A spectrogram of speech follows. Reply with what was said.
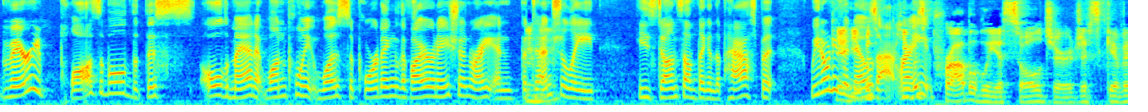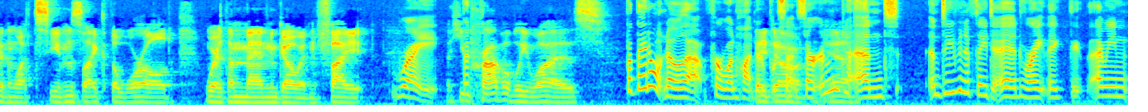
very plausible that this old man at one point was supporting the Fire Nation, right? And mm-hmm. potentially he's done something in the past, but we don't even he know was, that, he right? was probably a soldier, just given what seems like the world where the men go and fight. right. He But- probably was. but they don't know that for 100% certain yeah. and and even if they did right they, they i mean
